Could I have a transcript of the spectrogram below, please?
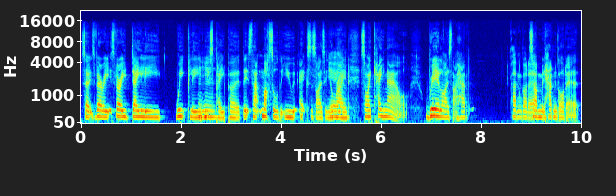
So it's very, it's very daily, weekly mm-hmm. newspaper. It's that muscle that you exercise in your Yeah, yeah. brain. So I came out, realised that I had Hadn't got it. somebody hadn't got it.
